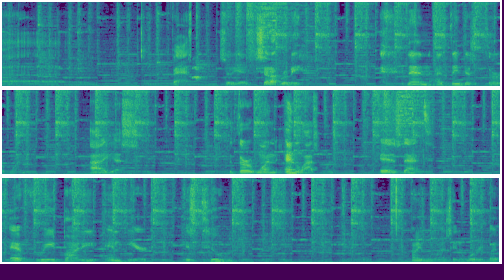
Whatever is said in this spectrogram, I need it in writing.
uh, fast. So yeah, shut up, Ruby. then I think there's a third one. Ah, yes. The third one and the last one is that everybody in here is too I don't even want to say the word, but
